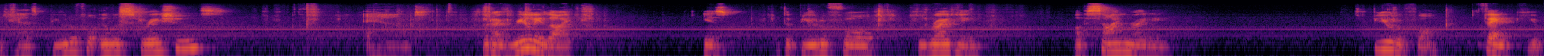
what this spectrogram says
it has beautiful illustrations. And what I really like is the beautiful writing of sign writing. Beautiful. Thank you.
